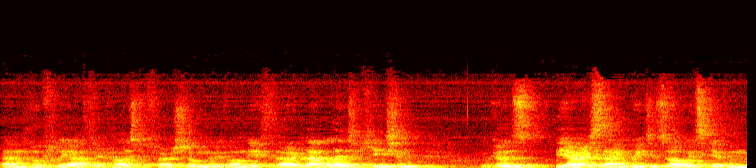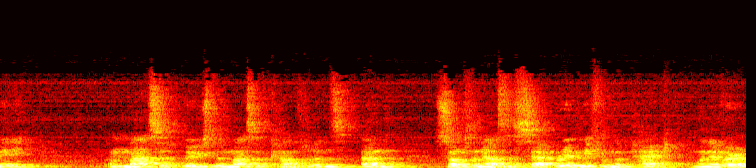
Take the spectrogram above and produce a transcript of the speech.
and hopefully after Coláiste Feirste I'll move on to a third level education because the Irish language has always given me a massive boost and massive confidence and something else to separate me from the pack whenever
